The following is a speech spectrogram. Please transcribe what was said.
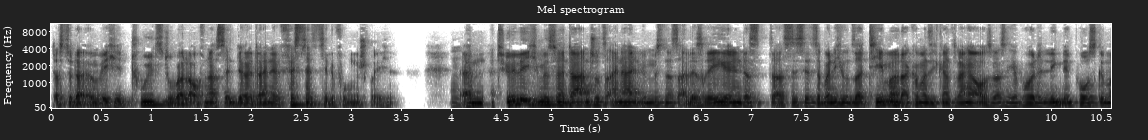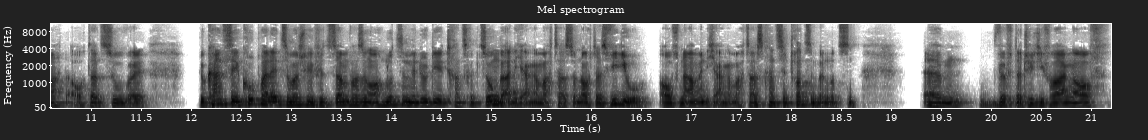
dass du da irgendwelche Tools drüber laufen hast in der, deine Festnetztelefongespräche. Mhm. Ähm, natürlich müssen wir Datenschutz einhalten, wir müssen das alles regeln. Das, das ist jetzt aber nicht unser Thema, da kann man sich ganz lange auslassen. Ich habe heute einen LinkedIn-Post gemacht, auch dazu, weil Du kannst den Copilot zum Beispiel für Zusammenfassung auch nutzen, wenn du die Transkription gar nicht angemacht hast und auch das Videoaufnahme nicht angemacht hast, kannst du den trotzdem benutzen. Ähm, wirft natürlich die Fragen auf,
